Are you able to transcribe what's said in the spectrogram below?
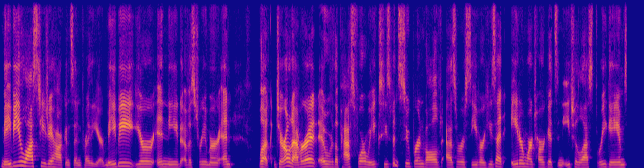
maybe you lost TJ Hockenson for the year. Maybe you're in need of a streamer. And look, Gerald Everett over the past four weeks, he's been super involved as a receiver. He's had eight or more targets in each of the last three games.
